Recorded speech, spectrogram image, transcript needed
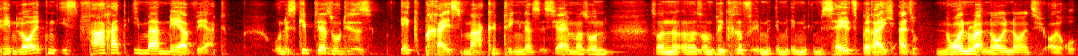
Den Leuten ist Fahrrad immer mehr wert. Und es gibt ja so dieses Eckpreismarketing, das ist ja immer so ein, so ein, äh, so ein Begriff im, im, im Sales-Bereich, also 999 Euro,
